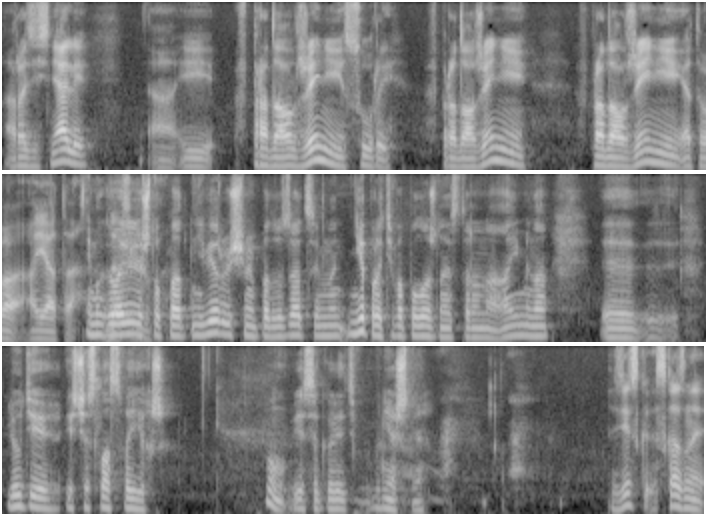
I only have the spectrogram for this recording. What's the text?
разъясняли. А, и в продолжении суры, в продолжении в продолжении этого аята. И мы говорили, что под неверующими подразумевается именно не противоположная сторона, а именно э, люди из числа своих же. Ну, если говорить внешне. Здесь сказано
